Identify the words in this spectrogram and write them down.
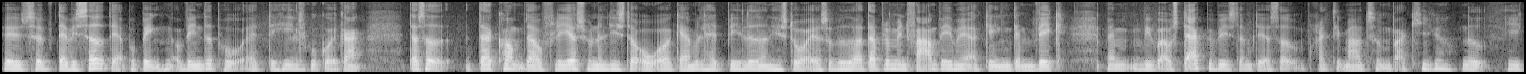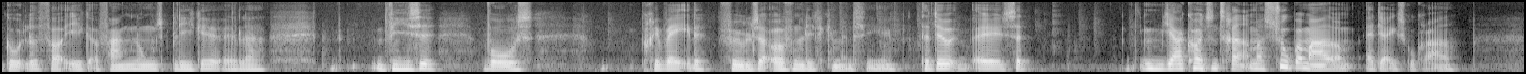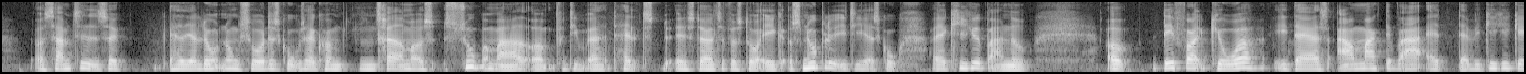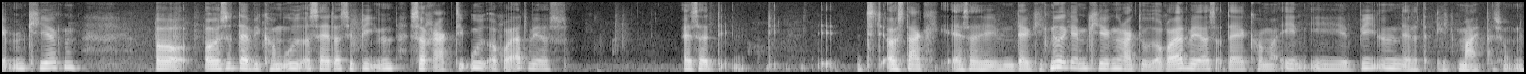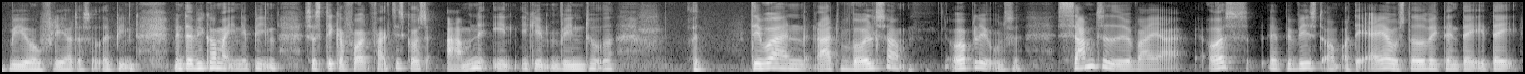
Øh, så da vi sad der på bænken og ventede på, at det hele skulle gå i gang, der, sad, der kom der jo flere journalister over og gerne ville have et billede og en historie osv., og, og der blev min far ved med at gænge dem væk. Men vi var jo stærkt bevidste om det, og sad rigtig meget tid bare kigget ned i gulvet for ikke at fange nogens blikke eller vise vores private følelser offentligt, kan man sige. Så, det, øh, så jeg koncentrerede mig super meget om, at jeg ikke skulle græde. Og samtidig så havde jeg lånt nogle sorte sko, så jeg koncentrerede mig også super meget om, fordi de var et halvt øh, størrelse for stor ikke at snuble i de her sko, og jeg kiggede bare ned. Og det folk gjorde i deres afmagt, det var, at da vi gik igennem kirken, og også da vi kom ud og satte os i bilen, så rakte de ud og rørte ved os. Altså, og stak, altså, da jeg gik ned igennem kirken, rakte ud og rørte ved os, og da jeg kommer ind i bilen, eller ikke mig personligt, vi er jo flere, der sidder i bilen, men da vi kommer ind i bilen, så stikker folk faktisk også armene ind igennem vinduet. Og det var en ret voldsom oplevelse. Samtidig var jeg også øh, bevidst om, og det er jeg jo stadigvæk den dag i dag,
